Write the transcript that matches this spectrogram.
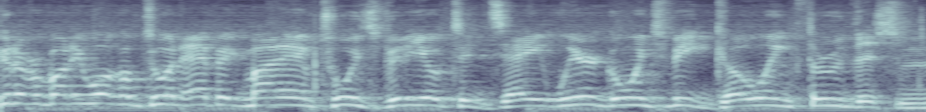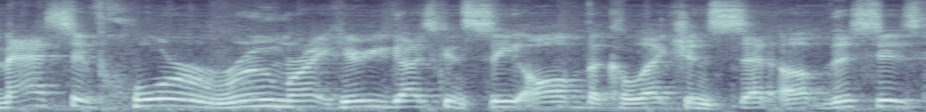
good everybody? Welcome to an Epic My Damn Toys video. Today we're going to be going through this massive horror room right here. You guys can see all of the collections set up. This is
